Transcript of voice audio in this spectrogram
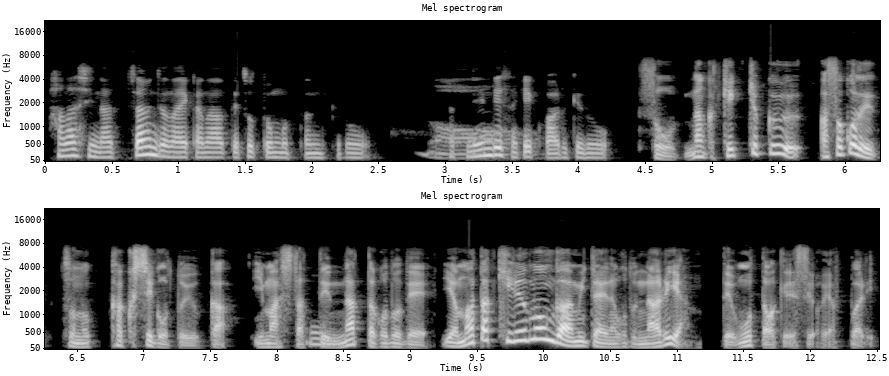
話になっちゃうんじゃないかなってちょっと思ったんですけど。年齢差結構あるけど。そう。なんか結局、あそこでその隠し子というか、いましたってなったことで、うん、いや、またキルモンガーみたいなことになるやんって思ったわけですよ、やっぱり。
